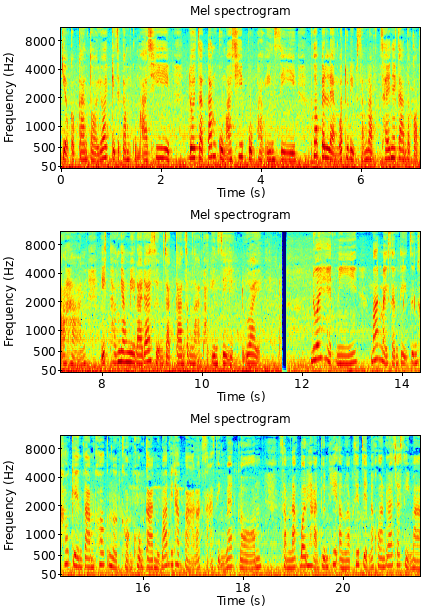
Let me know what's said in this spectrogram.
เกี่ยวกับการต่อยอดกิจกรรมกลุ่มอาชีพ โดยจัดตั้งกลุ่มอาชีพปลูกผักอินทรีย์ เพื่อเป็นแหล่งวัตถุดิบสำหรับใช้ในการประกอบอาหาร อีกทั้งยังมีรายได้เสริมจากการจำหน่ายผักอินทรีย์อีกด้วย ด้วยเหตุนี้บ้านใหม่สันติจึงเข้าเกณฑ์ตามข้อกำหนดของโครงการหมู่บ้านพิทักษ์ป่ารักษาสิ่งแวดล้อมสำนักบริหารพื้นที่อนุรักษ์ที่ 7 นครราชสีมา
